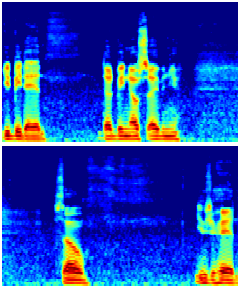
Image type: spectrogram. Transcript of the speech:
You'd be dead. There'd be no saving you. So use your head.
